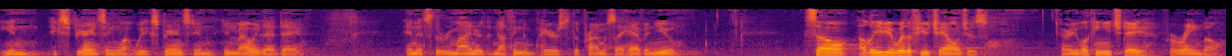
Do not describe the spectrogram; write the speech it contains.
in experiencing what we experienced in, in Maui that day. And it's the reminder that nothing compares to the promise I have in you. So I'll leave you with a few challenges. Are you looking each day for a rainbow?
